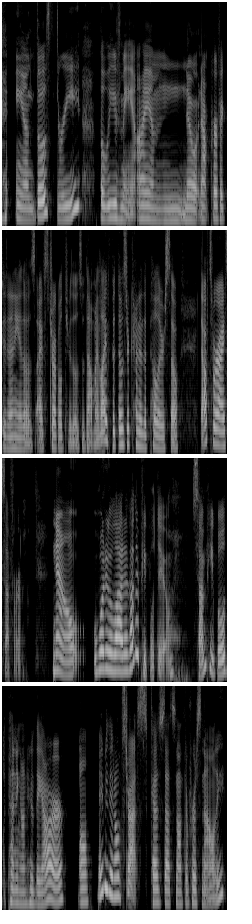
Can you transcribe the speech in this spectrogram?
and those three, believe me, I am no not perfect at any of those. I've struggled through those without my life, but those are kind of the pillars. So that's where I suffer. Now, what do a lot of other people do? Some people, depending on who they are, well, maybe they don't stress because that's not their personality.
